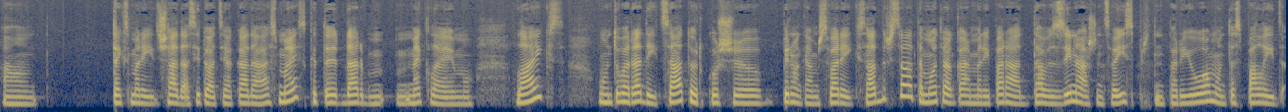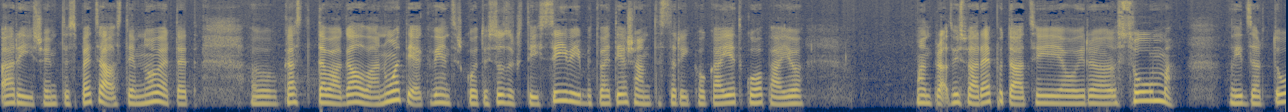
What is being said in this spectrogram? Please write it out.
um, teiksim, arī šādā situācijā, kādā esmu es, kad ir darba meklējumu laiks, un tu vari radīt saturu, kurš eh, pirmkārt ir svarīgs adresātam, otrām kārtām arī parāda tavas zināšanas vai izpratni par jomu, un tas palīdz arī šiem speciālistiem novērtēt, eh, kas tavā galvā notiek. Viens ir, ko tu uzrakstīji CV, bet vai tiešām tas arī kaut kā iet kopā, jo, manuprāt, vispār reputācija jau ir eh, summa. Līdz ar to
